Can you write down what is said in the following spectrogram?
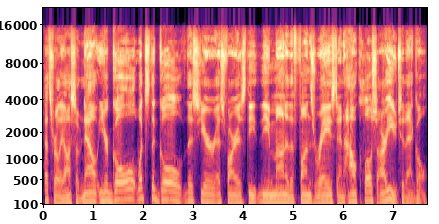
That's really awesome. Now, your goal, what's the goal this year as far as the, the amount of the funds raised and how close are you to that goal?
